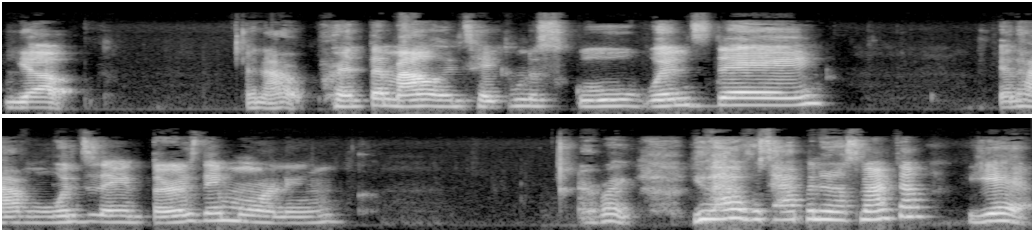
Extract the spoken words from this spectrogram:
to be up. And I would print them out and take them to school Wednesday and have them Wednesday and Thursday morning. Everybody, you have what's happening on SmackDown? Yeah.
